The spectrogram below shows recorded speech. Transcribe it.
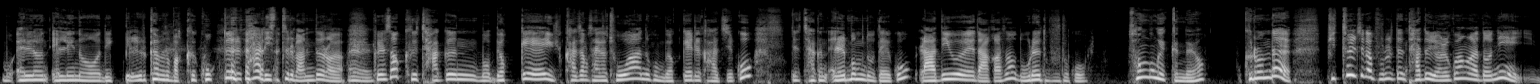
뭐 앨런 Eleanor Rigby 이렇게 하면서 막 그 곡들을 다 리스트를 만들어요. 네. 그래서 그 작은 뭐 몇 개의 가장 자기가 좋아하는 곡 몇 개를 가지고 이제 작은 앨범도 내고 라디오에 나가서 노래도 부르고 성공했겠네요. 그런데 비틀즈가 부를 땐 다들 열광하더니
